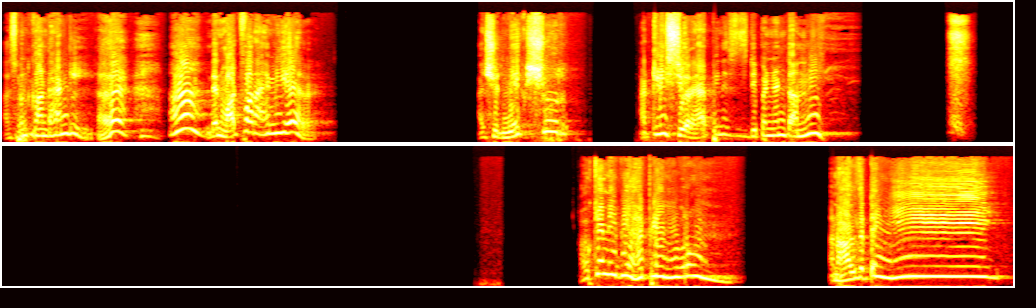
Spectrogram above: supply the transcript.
husband can't handle. Ah, ah, then what for I am here? I should make sure at least your happiness is dependent on me. How can you be happy on your own? And all the time, ye.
